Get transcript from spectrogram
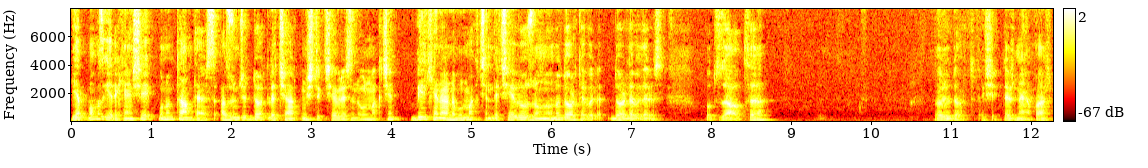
yapmamız gereken şey bunun tam tersi. Az önce 4 ile çarpmıştık çevresini bulmak için. Bir kenarını bulmak için de çevre uzunluğunu 4'e böle, 4'e böleriz. 36 bölü 4 eşittir ne yapar?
